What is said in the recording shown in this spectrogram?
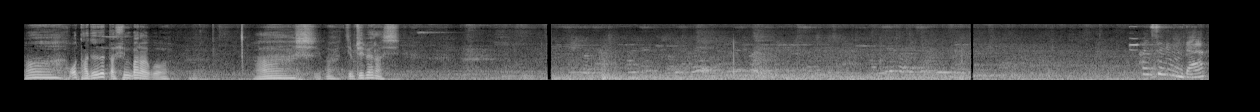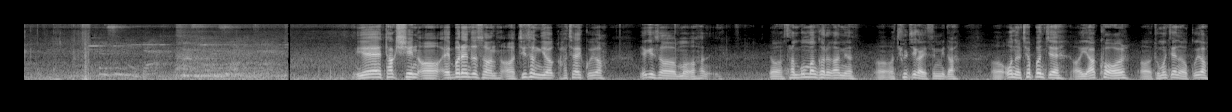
아, 옷 다 젖었다, 신발하고. 아, 씨발. 찝찝해라, 씨. 환승입니다. 예, 닥신 어, 에버랜드선 어, 지성역 하차했고요. 여기서 뭐한 어, 3분만 걸어가면 어, 출지가 있습니다. 어, 오늘 첫 번째 어, 야콜, 어, 두 번째는 없고요.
